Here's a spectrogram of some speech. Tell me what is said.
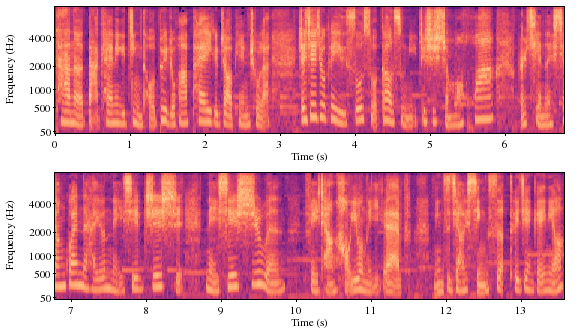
它呢，打开那个镜头，对着花拍一个照片出来，直接就可以搜索告诉你这是什么花，而且呢，相关的还有哪些知识、哪些诗文，非常好用的一个 app，名字叫行色，推荐给你哦。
